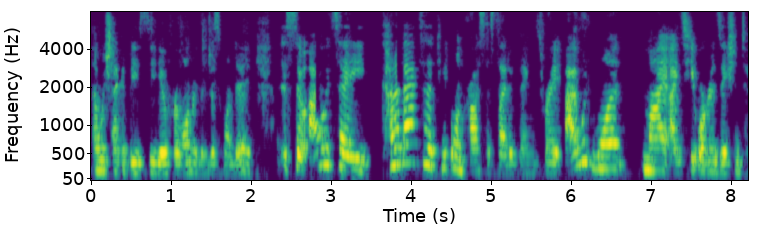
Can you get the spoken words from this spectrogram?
I wish I could be CEO for longer than just one day. So I would say, kind of back to the people and process side of things, right? I would want my IT organization to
